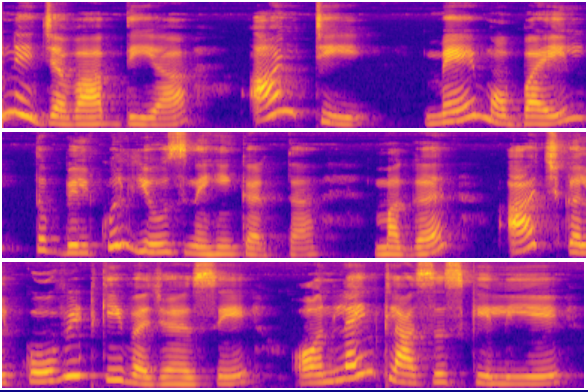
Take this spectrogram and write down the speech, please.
ने जवाब दिया, आंटी, मैं मोबाइल तो बिल्कुल यूज़ नहीं करता, मगर आजकल कोविड की वजह से ऑनलाइन क्लासेस के लिए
